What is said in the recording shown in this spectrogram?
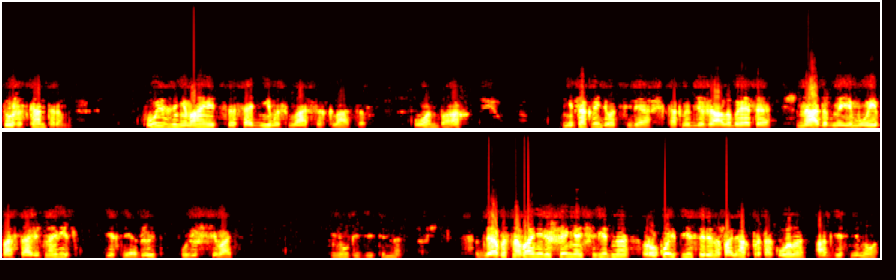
Что же с Кантором? Пусть занимается с одним из младших классов. Он, Бах, не так ведет себя, как надлежало бы это, надобно ему и поставить на вид, и следует увещевать. Неубедительно. Для обоснования решения, очевидно, рукой писаря на полях протокола объяснено.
